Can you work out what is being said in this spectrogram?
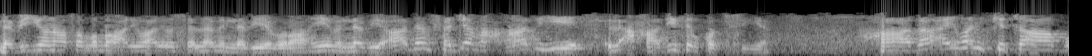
نبينا صلى الله عليه وآله وسلم النبي إبراهيم النبي آدم فجمع هذه الأحاديث القدسية. هذا أيضا كتاب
